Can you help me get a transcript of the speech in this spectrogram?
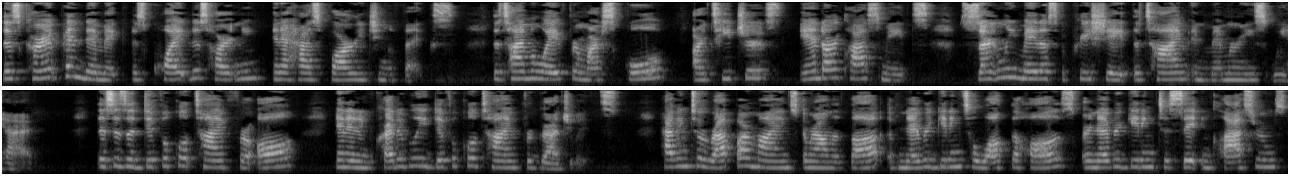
This current pandemic is quite disheartening and it has far reaching effects. The time away from our school, our teachers, and our classmates certainly made us appreciate the time and memories we had. This is a difficult time for all and an incredibly difficult time for graduates having to wrap our minds around the thought of never getting to walk the halls or never getting to sit in classrooms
